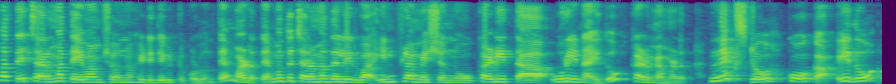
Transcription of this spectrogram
ಮತ್ತೆ ಚರ್ಮ ತೇವಾಂಶವನ್ನು ಹಿಡಿದಿಟ್ಟುಕೊಳ್ಳುವಂತೆ ಮಾಡುತ್ತೆ. ಮತ್ತು ಚರ್ಮದಲ್ಲಿರುವ ಇನ್ಫ್ಲಮೇಷನ್ನು ಕಡಿತ, ಉರಿನ ಇದು ಕಡಿಮೆ ಮಾಡುತ್ತೆ. Next coca. ಇದು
